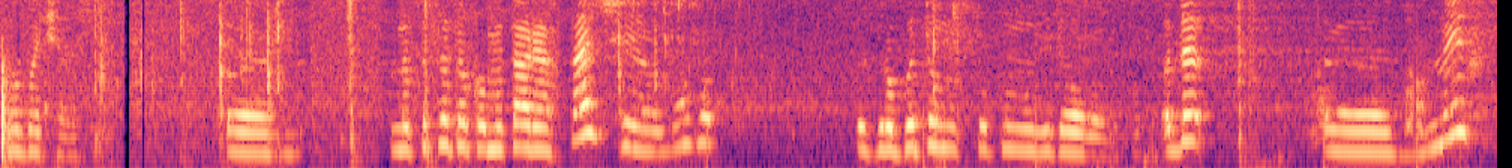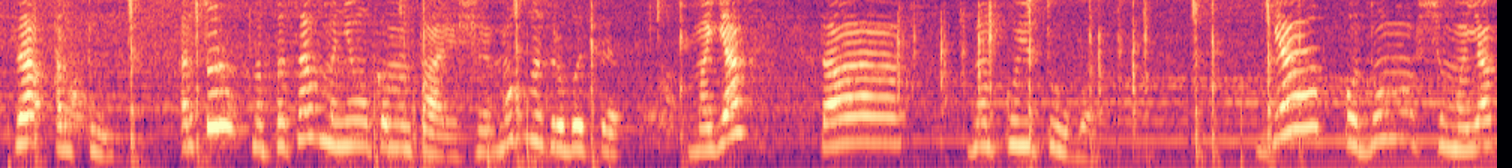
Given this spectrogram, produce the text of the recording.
Вибачаюсь. Е, написати в коментарях те, що я можу зробити в наступному відеоролику. Один е, з них це Артур. Артур написав мені у коментарі, що я мог би зробити маяк та кнопку Ютуба. Я подумав, що маяк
